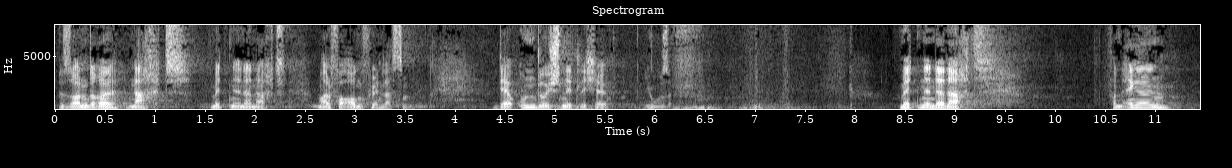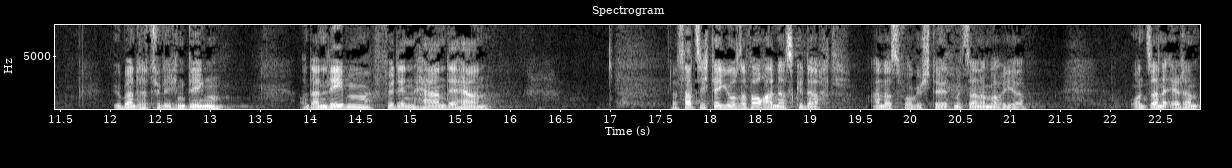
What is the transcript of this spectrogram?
besondere Nacht, mitten in der Nacht, mal vor Augen führen lassen. Der undurchschnittliche Josef. Mitten in der Nacht, von Engeln übernatürlichen Dingen und ein Leben für den Herrn der Herren. Das hat sich der Josef auch anders gedacht, anders vorgestellt mit seiner Maria. Und seine Eltern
